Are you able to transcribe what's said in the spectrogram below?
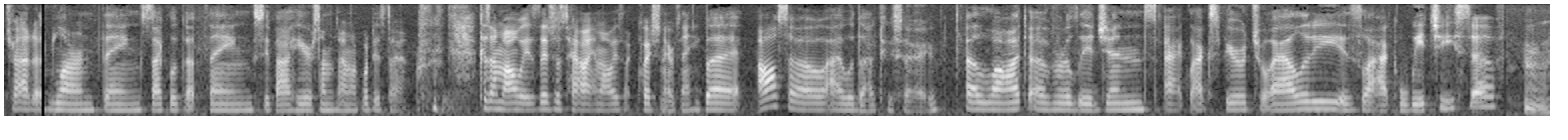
try to learn things, like look up things. If I hear something, I'm like, what is that? Because I'm always, that's just how I am, always like question everything. But also, I would like to say a lot of religions act like spirituality is like witchy stuff Hmm.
